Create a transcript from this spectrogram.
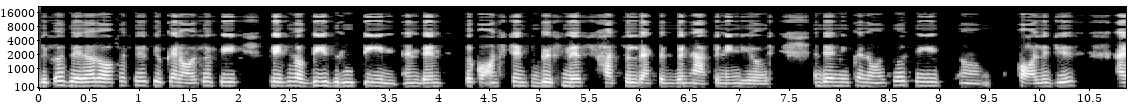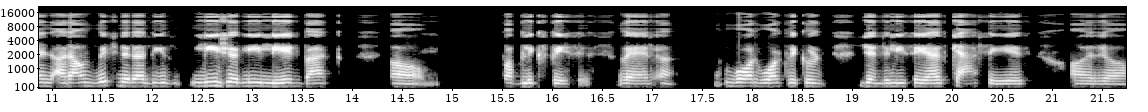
because there are offices you can also see places of these routine and then the constant business hustle that has been happening here. And then you can also see um, colleges and around which there are these leisurely laid back um, public spaces where uh, what, what we could generally say as cafes or uh,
